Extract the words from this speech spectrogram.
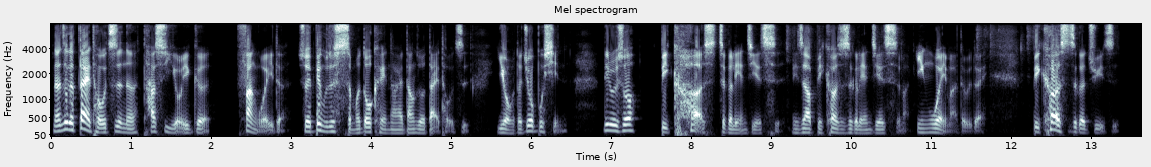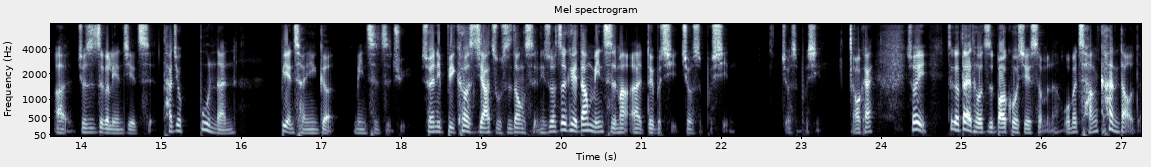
那这个带头字呢，它是有一个范围的，所以并不是什么都可以拿来当做带头字，有的就不行。例如说。Because 这个连接词，你知道 because 是个连接词嘛？因为嘛，对不对？Because 这个句子啊，就是这个连接词，它就不能变成一个名词子句。所以你 because 加主词动词，你说这可以当名词吗？哎，对不起，就是不行，就是不行。OK，所以这个带头字包括些什么呢？我们常看到的，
